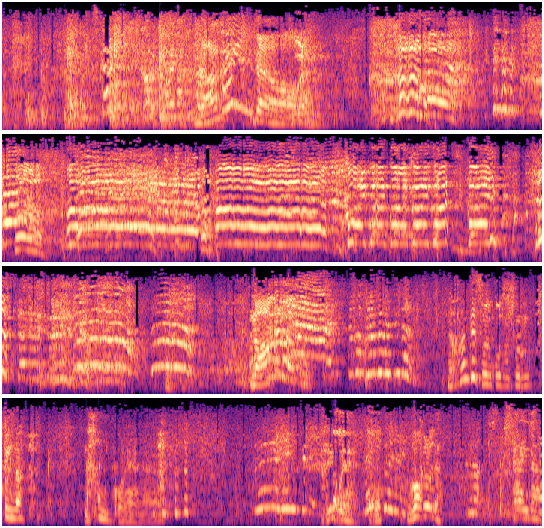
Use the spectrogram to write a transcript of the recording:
長いんだよほら怖い怖い怖い怖い怖い怖いなんだなんでそういうことするんだ何これ何これうわ黒だ死体が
